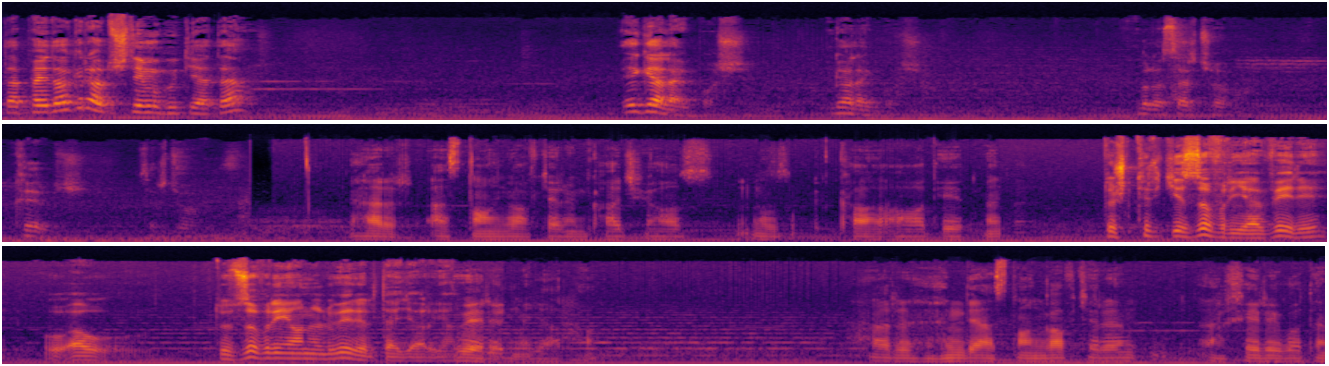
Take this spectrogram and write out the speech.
تا پیدا کرد تشتیم گوتیه تا ای گلک باش. گلک باش. بلا سر خیر بشی. سر هر از تانگاف کرن کا جهاز نز کا عادیت من توش ترکی زفریه ویری و او تو زفریان الویری التجار يعني ويري المجارها هر هندي از تانگاف کرن خیلی گوته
